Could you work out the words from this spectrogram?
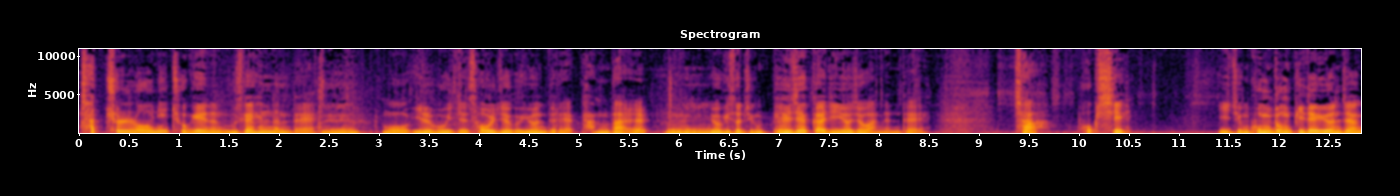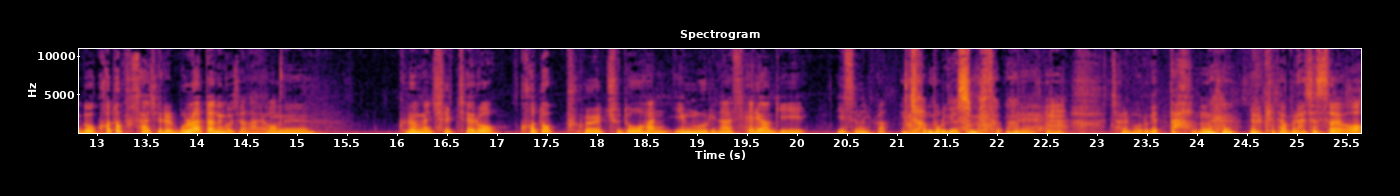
차출론이 초기에는 우세했는데 네. 뭐 일부 이제 서울 지역 의원들의 반발 네. 여기서 지금 배제까지 이어져 왔는데 자 혹시 이 지금 공동 비대위원장도 컷오프 사실을 몰랐다는 거잖아요. 네. 그러면 실제로 컷오프를 주도한 인물이나 세력이 있습니까? 잘 모르겠습니다. 네. 잘 모르겠다. 네. 이렇게 답을 하셨어요.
